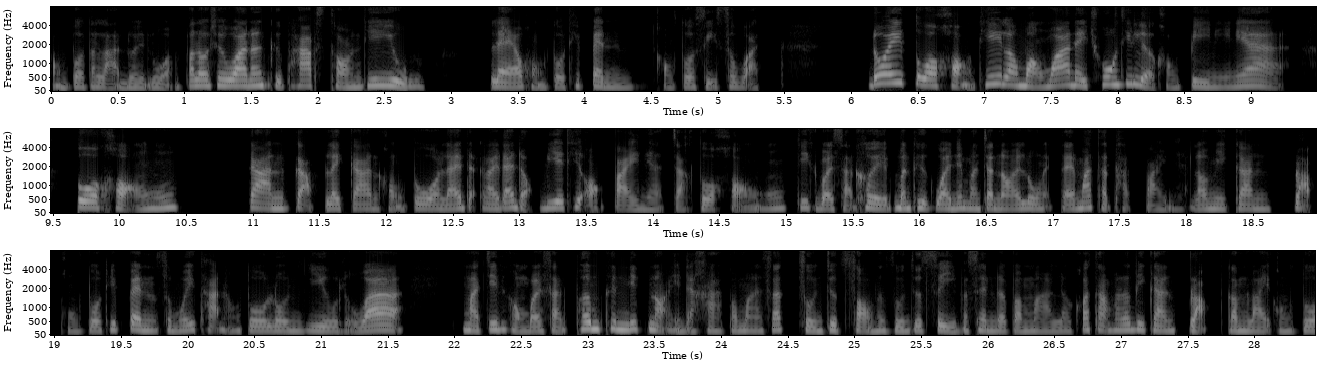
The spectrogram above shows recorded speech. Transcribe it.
ของตัวตลาดโดยรวมเพราะเราเชื่อว่านั่นคือภาพสะท้อนที่อยู่แล้วของตัวที่เป็นของตัวสีสวัสด์ด้วยตัวของที่เรามองว่าในช่วงที่เหลือของปีนี้เนี่ย ตัวของ การกลับรายการของตัวรายรายได้ดอกเบี้ยที่ออกไปเนี่ยจากตัวของที่บริษัทเคยบันทึกไว้เนี่ยมันจะน้อยลงในไตรมาสถัดไปเนี่ยเรามีการปรับของตัวที่เป็นสมมติฐานของตัว loan yield หรือว่า margin ของบริษัทเพิ่มขึ้นนิดหน่อยนะคะ ประมาณสัก 0.2 ถึง 0.4%โดยประมาณ แล้วก็ทำให้เรามีการปรับกำไรของตัว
